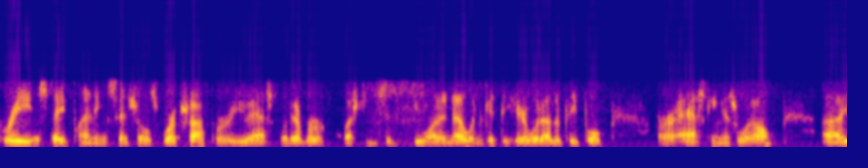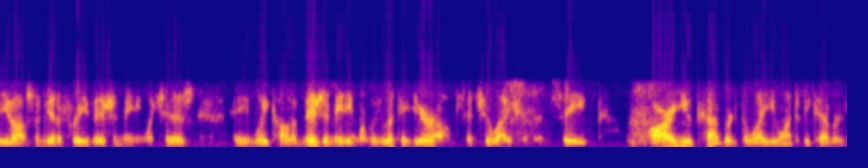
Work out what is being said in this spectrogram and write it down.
free estate planning essentials workshop where you ask whatever questions that you want to know and get to hear what other people are asking as well. Uh, you also get a free vision meeting, which is a we call it a vision meeting where we look at your own situation and see are you covered the way you want to be covered.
